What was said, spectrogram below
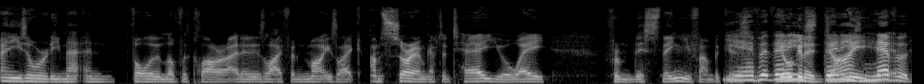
and he's already met and fallen in love with Clara and in his life. And Marty's like, I'm sorry, I'm going to have to tear you away from this thing you found because Yeah, but then you're he's, going to die. he's here." never.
